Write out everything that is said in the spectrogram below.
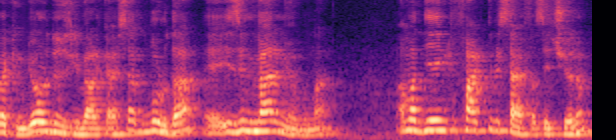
Bakın gördüğünüz gibi arkadaşlar burada e, izin vermiyor buna. Ama diyelim ki farklı bir sayfa seçiyorum.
